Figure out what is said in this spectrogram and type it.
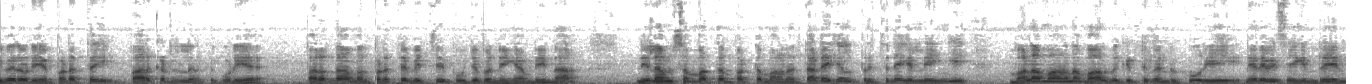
இவருடைய படத்தை பார்க்கடலில் இருக்கக்கூடிய பரந்தாமர் படத்தை வச்சு பூஜை பண்ணீங்க அப்படின்னா நிலம் சம்பந்தப்பட்டமான தடைகள் பிரச்சனைகள் நீங்கி வளமான வாழ்வு கிட்டும் என்று கூறி நிறைவு செய்கின்றேன்.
